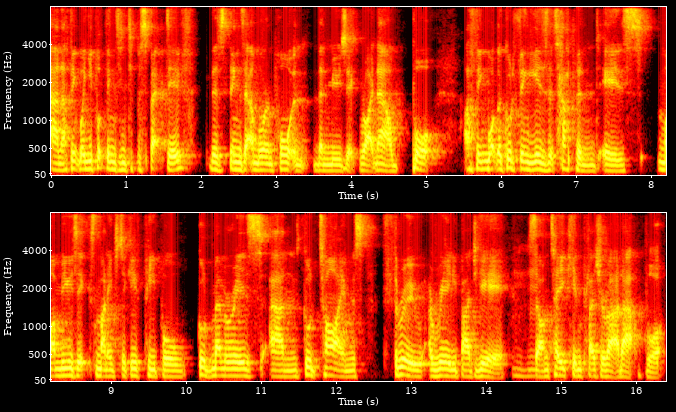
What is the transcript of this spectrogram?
and I think when you put things into perspective, there's things that are more important than music right now. But I think what the good thing is that's happened is my music's managed to give people good memories and good times through a really bad year. Mm-hmm. So I'm taking pleasure out of that. But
